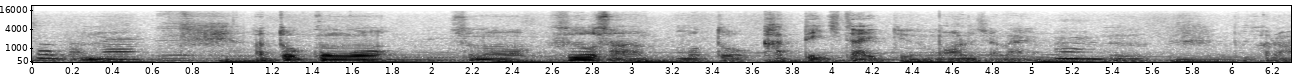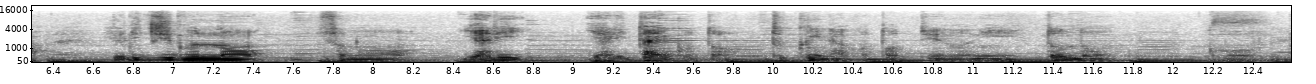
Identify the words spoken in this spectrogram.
そうだね。あと今後その不動産もっと買っていきたいっていうのもあるじゃない、ううんん、だからより自分のそのやりやりたいこと得意なことっていうのにどんどんこう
